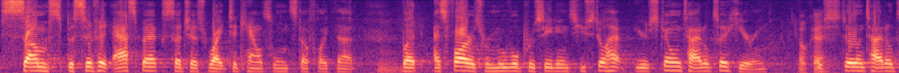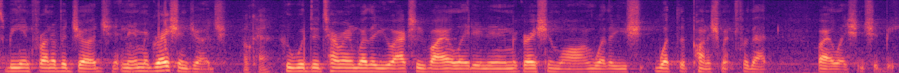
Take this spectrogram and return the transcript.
some specific aspects, such as right to counsel and stuff like that. Mm. But as far as removal proceedings, you still have, you're still entitled to a hearing. Okay. You're still entitled to be in front of a judge, an immigration judge, Okay. who would determine whether you actually violated an immigration law and whether you should, what the punishment for that violation should be.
